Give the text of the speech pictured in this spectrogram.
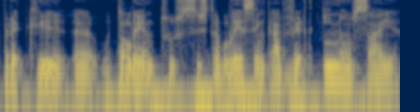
para que uh, o talento se estabeleça em Cabo Verde e não saia,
